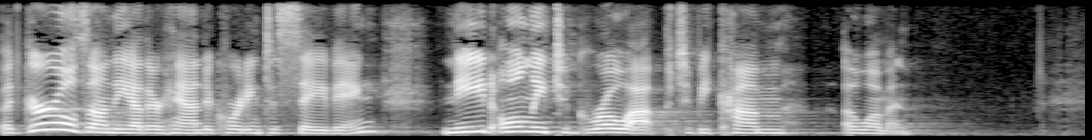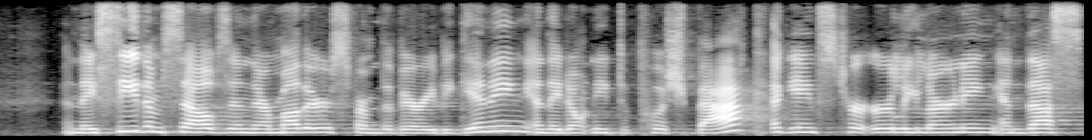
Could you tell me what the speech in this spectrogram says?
But girls, on the other hand, according to Saiving, need only to grow up to become a woman. And they see themselves in their mothers from the very beginning, and they don't need to push back against her early learning. And thus,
